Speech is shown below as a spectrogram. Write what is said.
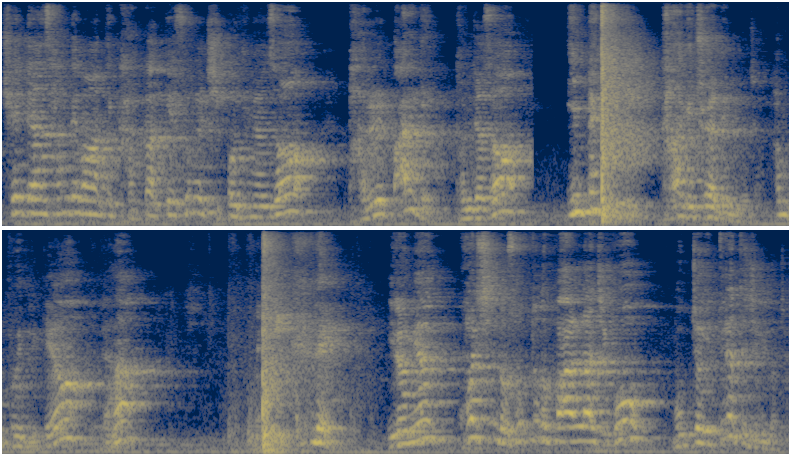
최대한 상대방한테 가깝게 손을 짚어주면서 발을 빠르게 던져서 임팩트 강하게 줘야 되는 거죠. 한번 보여드릴게요. 네, 하나, 네. 이러면 훨씬 더 속도도 빨라지고 목적이 뚜렷해지는 거죠.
